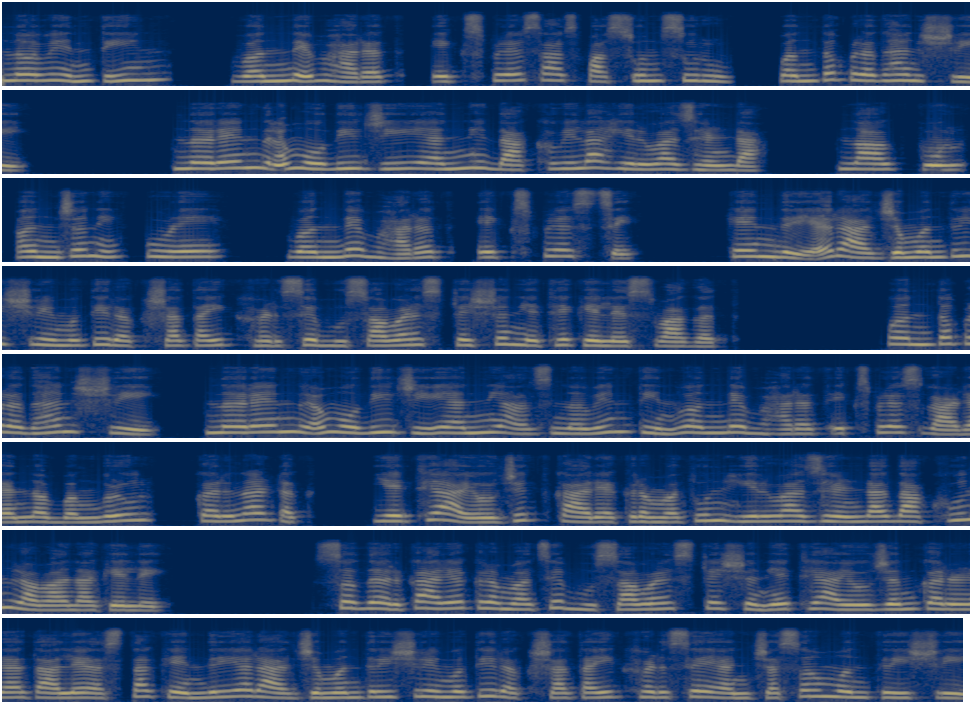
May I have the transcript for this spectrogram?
नवीन तीन वंदे भारत एक्सप्रेस आजपासून सुरू. पंतप्रधान श्री. नरेंद्र मोदीजी यांनी दाखविला हिरवा झेंडा. नागपूर अंजनी पुणे. वंदे भारत एक्सप्रेसचे. केंद्रीय राज्यमंत्री श्रीमती रक्षाताई खडसे भुसावळ स्टेशन येथे केले स्वागत. पंतप्रधान श्री. नरेंद्र मोदीजी यांनी आज नवीन तीन वंदे भारत एक्सप्रेस गाड्यांना बंगळूर कर्नाटक येथे आयोजित कार्यक्रमातून हिरवा झेंडा दाखवून रवाना केले. सदर कार्यक्रमाचे भुसावळ स्टेशन येथे आयोजन करण्यात आले असता केंद्रीय राज्यमंत्री श्रीमती रक्षाताई खडसे यांच्यासह मंत्री श्री.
